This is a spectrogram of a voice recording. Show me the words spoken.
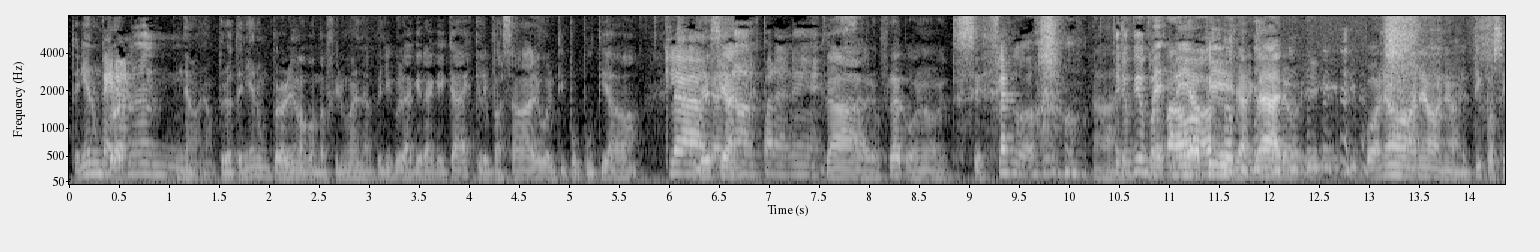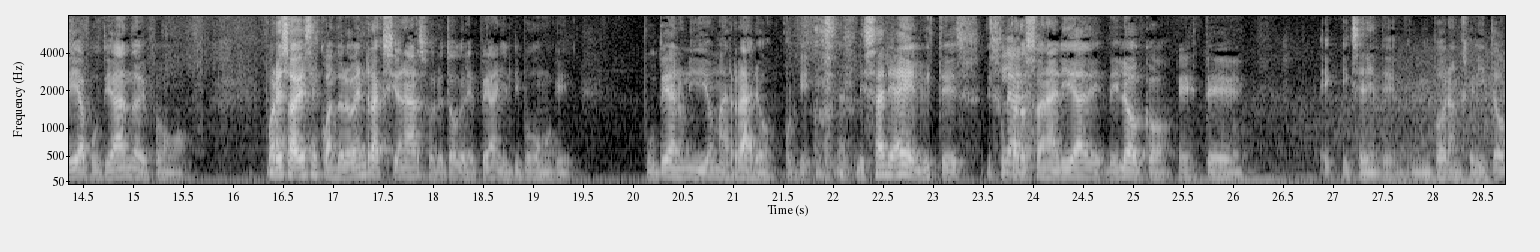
Tenían un Pero no, no, pero tenían un problema cuando filmaban la película que era que cada vez que le pasaba algo el tipo puteaba. Claro, y decían, no, es para nenes. Claro, flaco, no. Entonces. Flaco, Ay, te lo pido por me- favor. Media pila, claro. Y, y tipo, no, no, no. El tipo seguía puteando y fue como. Por eso a veces cuando lo ven reaccionar, sobre todo que le pegan y el tipo como que putea en un idioma raro, porque le sale a él, ¿viste? Es, es su Claro. personalidad de, de loco. Este. e- Excelente, mi pobre angelito.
